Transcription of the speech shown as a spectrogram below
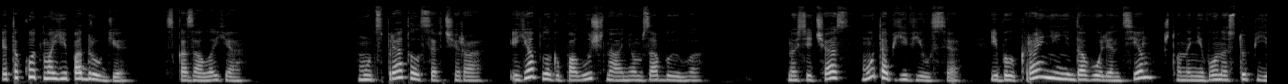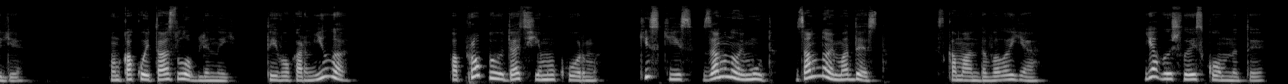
Это кот моей подруги», — сказала я. Мут спрятался вчера, и я благополучно о нем забыла. Но сейчас Мут объявился и был крайне недоволен тем, что на него наступили. «Он какой-то озлобленный. Ты его кормила?» «Попробую дать ему корм. Кис-кис, за мной, Мут, за мной, Модест», — скомандовала я. Я вышла из комнаты,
